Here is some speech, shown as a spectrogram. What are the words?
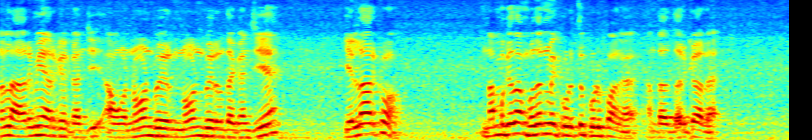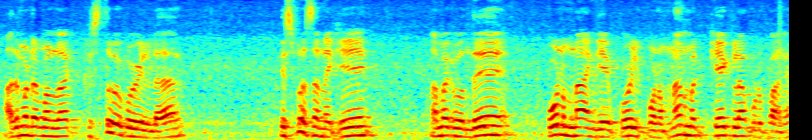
நல்லா அருமையாக இருக்கும் கஞ்சி. அவங்க நோன்பு நோன்பு இருந்த கஞ்சியை எல்லாருக்கும் நமக்கு தான் முதன்மை கொடுத்து கொடுப்பாங்க அந்த தர்காவில் அது மட்டும் இல்லை கிறிஸ்துவ கோயிலில் கிறிஸ்மஸ் அன்னைக்கு நமக்கு வந்து போனோம்னா அங்கே கோயிலுக்கு போனோம்னா நமக்கு கேக்லாம் கொடுப்பாங்க.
